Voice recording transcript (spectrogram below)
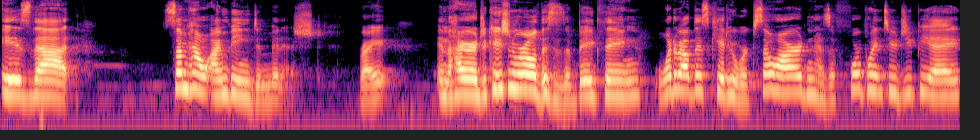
is that somehow I'm being diminished, right? In the higher education world, this is a big thing. What about this kid who worked so hard and has a 4.2 GPA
